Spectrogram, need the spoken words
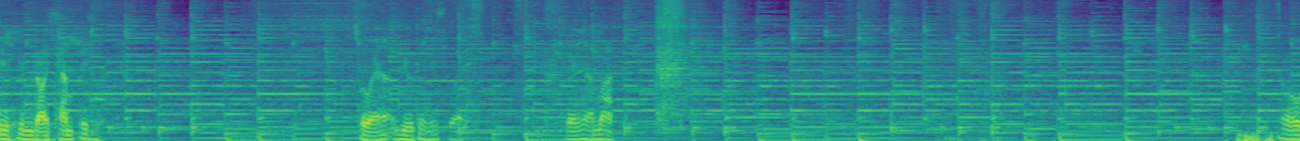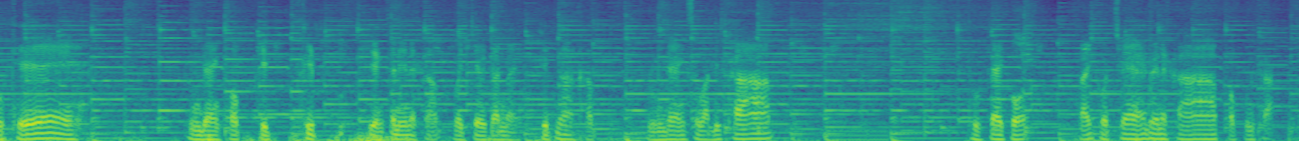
นี้หิมดอยแคมปิ้งสวยฮะวิวตรงนี้สวย สวยงามมากโอเคลุงแดงขอปิดคลิปเพียงแค่นี้นะครับ ไว้เจอกันใหม่คลิปหน้าครับลุงแดงสวัสดีครับ ถูกใจกดไลค์กดแชร์ให้ด้วยนะครับ ขอบคุณครับ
